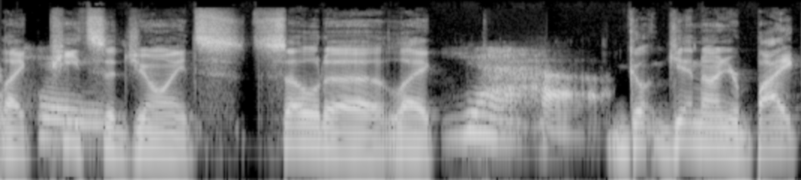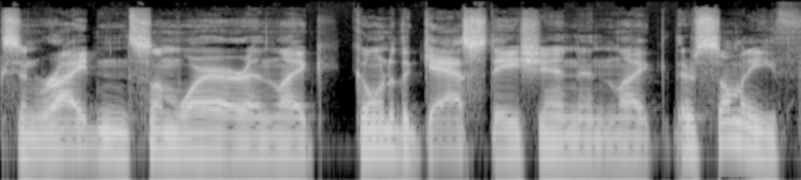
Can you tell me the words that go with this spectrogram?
Like pizza joints, soda, like Yeah. go, getting on your bikes and riding somewhere and like going to the gas station. And like, there's so many th-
